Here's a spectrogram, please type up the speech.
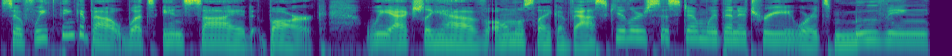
So if we think about what's inside bark, we actually have almost like a vascular system within a tree where it's moving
